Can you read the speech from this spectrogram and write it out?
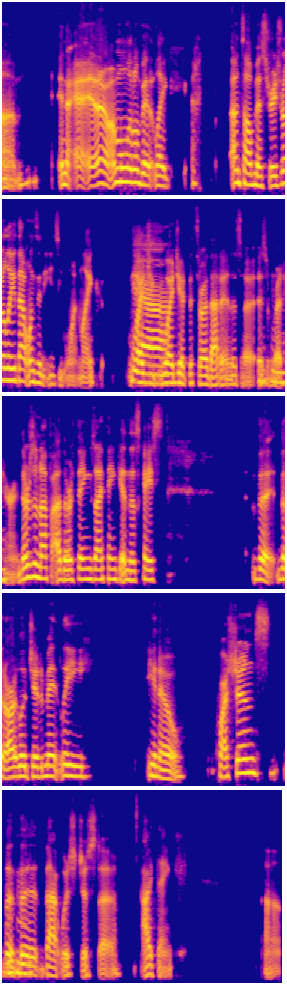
um and I, I, i'm a little bit like unsolved mysteries really that one's an easy one like why'd Yeah. you why'd you have to throw that in as a as a red Mhm. herring there's enough other things i think in this case that that are legitimately you know questions but that Mhm. the that was just uh i think uh,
